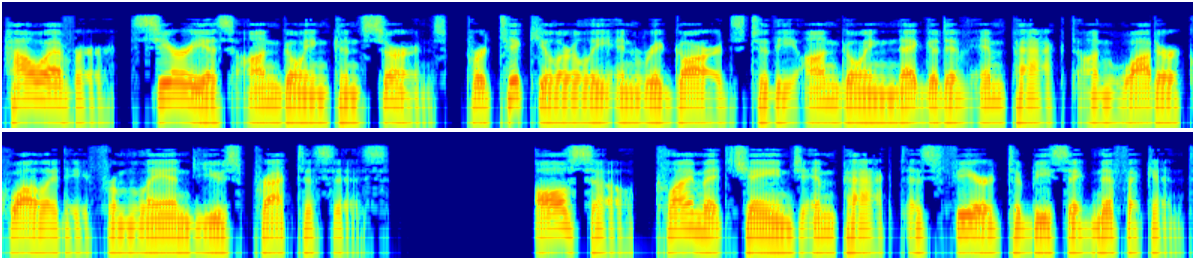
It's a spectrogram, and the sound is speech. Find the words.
however, serious ongoing concerns, particularly in regards to the ongoing negative impact on water quality from land use practices. Also, climate change impact is feared to be significant.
